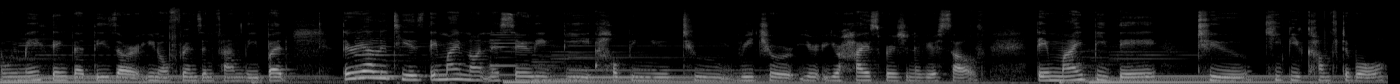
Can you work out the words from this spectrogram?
and we may think that these are, you know, friends and family, but the reality is they might not necessarily be helping you to reach your your, your highest version of yourself they might be there to keep you comfortable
